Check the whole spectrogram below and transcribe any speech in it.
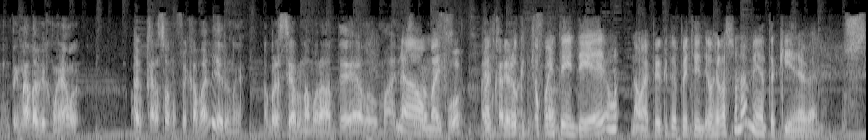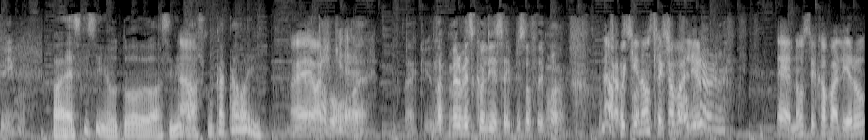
não tem nada a ver com ela. Aí o cara só não foi cavaleiro, né? Agora, se era o namorado dela, o marido, Não, que mas, for, aí mas o cara pelo é que deu pra entender, é não, é pelo que deu pra entender o relacionamento aqui, né, velho? Não sei, mano. Parece que sim, eu tô assim Ah. embaixo com o Cacau aí. É, eu tá acho bom, que é. né? É Na primeira vez que eu li essa epístola, eu falei, mano. Não, cara porque só não ser cavaleiro- lugar, né? É, não ser cavaleiro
